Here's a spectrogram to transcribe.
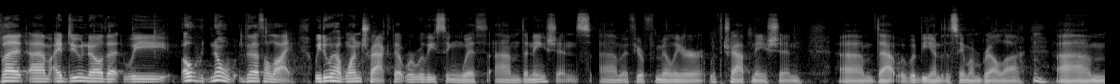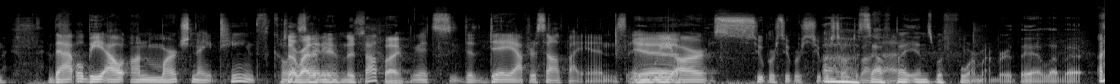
But um, I do know that we. Oh no, that's a lie. We do have one track that we're releasing with um, the Nations. Um, if you're familiar with Trap Nation, um, that would be under the same umbrella. Um, that will be out on March 19th. So right coinciding- at the South by. It's the day after South by ends, and Yeah. we are super, super, super Oh, stoked about South that. by ends before my birthday. I love it.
